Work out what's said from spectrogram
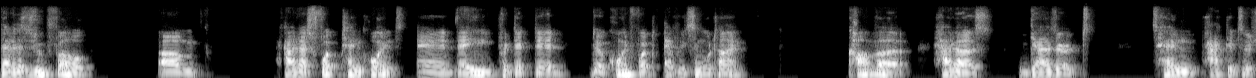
That is Zufo um, had us flip 10 coins and they predicted the coin flip every single time. Kava had us gather 10 packets of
